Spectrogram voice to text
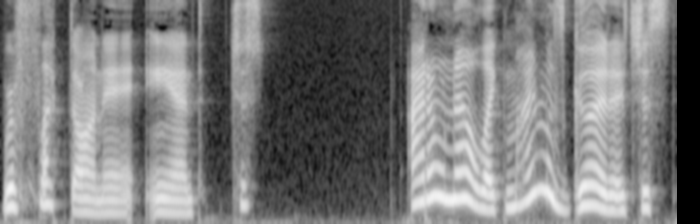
Reflect on it and just, I don't know, like mine was good. It's just,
